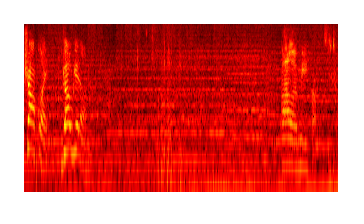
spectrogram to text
Chocolate, go get them. Follow me first.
